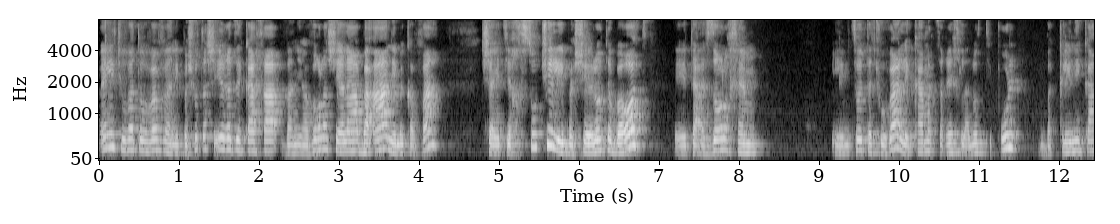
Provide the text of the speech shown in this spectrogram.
אין לי תשובה טובה ואני פשוט אשאיר את זה ככה ואני אעבור לשאלה הבאה, אני מקווה שההתייחסות שלי בשאלות הבאות אה, תעזור לכם למצוא את התשובה לכמה צריך לעלות טיפול בקליניקה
